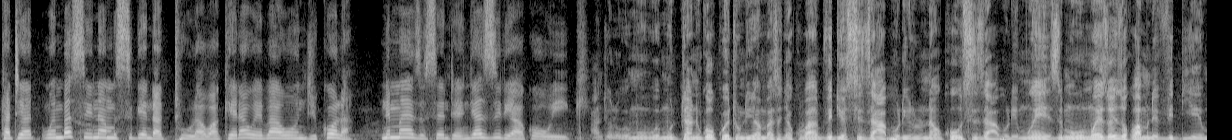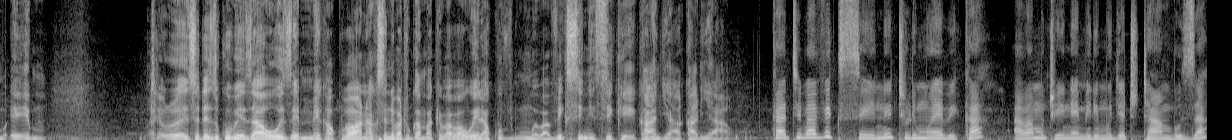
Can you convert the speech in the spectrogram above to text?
kati at- wemba siinaamu sigenda tutuula waka era webaawo ngikola nemaya ezo sente nja ziryako wiiki. Anti olwo bwe mu- bwe mutandika okwetundira mubasajja kuba vidiyo si za buli lunaku si za buli mwezi. Mu mwezi oyinza okubamu ne vidiyo emu- emu kati olwo esente zikubeezaawo zemmeka kuba wano akasente batugamba ke babaweera ku mwe ba vixin si ke kanja akali awo. Kati ba vixin tulimu ebika abamu tulina emirimu gye tutambuza.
